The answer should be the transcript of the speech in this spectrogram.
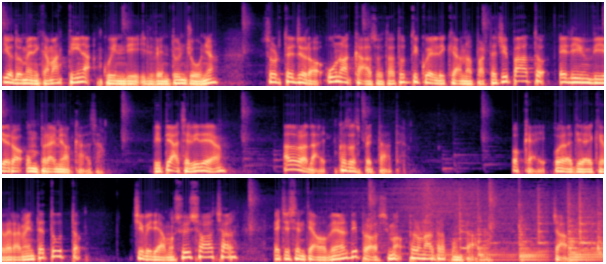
Io domenica mattina, quindi il 21 giugno, sorteggerò uno a caso tra tutti quelli che hanno partecipato e gli invierò un premio a casa. Vi piace l'idea? Allora dai, cosa aspettate? Ok, ora direi che è veramente tutto. Ci vediamo sui social e ci sentiamo venerdì prossimo per un'altra puntata. Ciao!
